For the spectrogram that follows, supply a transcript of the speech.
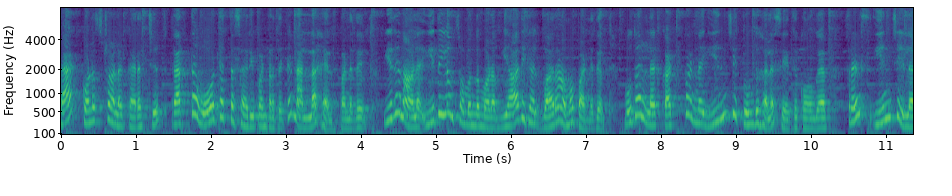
பேட் கொலஸ்ட்ராலை கரைச்சு ரத்த ஓட்டத்தை சரி பண்றதுக்கு நல்லா ஹெல்ப் பண்ணுது. இதனால இதயம் சம்பந்தமான வியாதிகள் வராம பண்ணுது. முதல்ல கட் பண்ண இஞ்சி துண்டுகளை சேர்த்துக்கோங்க. ஃப்ரெண்ட்ஸ் இஞ்சியில்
